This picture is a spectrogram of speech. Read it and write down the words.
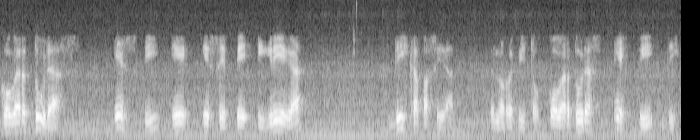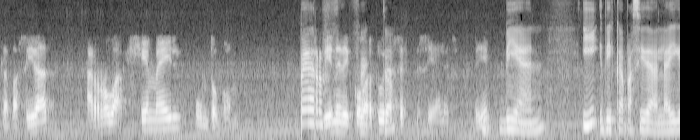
coberturas ESPI, E-S-P-Y, discapacidad. Te lo repito, coberturas ESPI, discapacidad, arroba gmail.com. Viene de coberturas especiales. ¿sí? Bien. Y discapacidad, la Y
